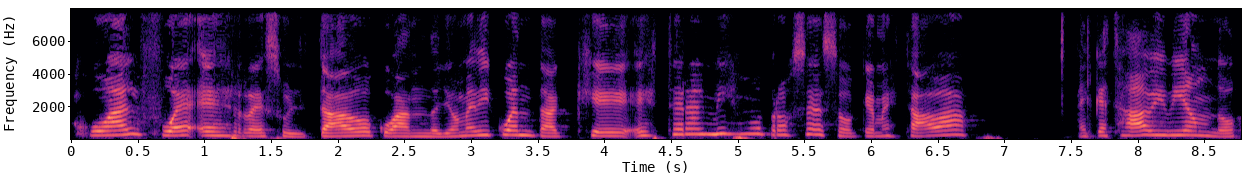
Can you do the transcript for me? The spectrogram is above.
¿cuál fue el resultado cuando yo me di cuenta que este era el mismo proceso que me estaba el que estaba viviendo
